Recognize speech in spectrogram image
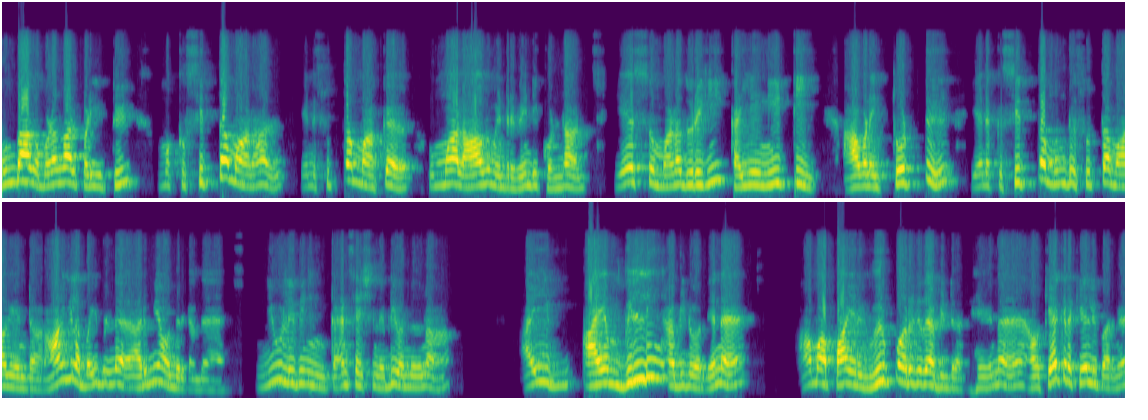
முன்பாக முழங்கால் படியிட்டு உமக்கு சித்தமானால் என்னை சுத்தமாக்க உம்மால் ஆகும் என்று வேண்டிக் கொண்டான் இயேசு மனதுருகி கையை நீட்டி அவனை தொட்டு எனக்கு சித்தம் உண்டு சுத்தமாக என்றார். ஆங்கில பைபிள்ல அருமையா வந்திருக்கு அந்த நியூ லிவிங் டிரான்ஸ்லேஷன் எப்படி வந்ததுன்னா ஐ ஐ எம் வில்லிங் அப்படின்னு வருது. என்ன? ஆமாப்பா எனக்கு விருப்பம் இருக்குது அப்படின்றாரு. என்ன? அவன் கேட்கிற கேள்வி பாருங்க.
